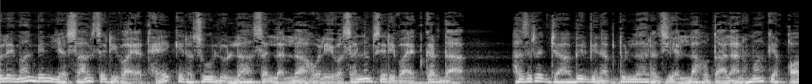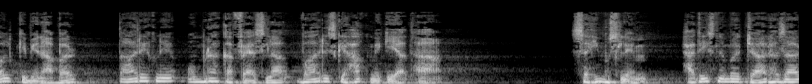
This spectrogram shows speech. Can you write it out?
سلیمان بن یسار سے روایت ہے کہ رسول اللہ صلی اللہ علیہ وسلم سے روایت کردہ حضرت جابر بن عبداللہ رضی اللہ تعالیٰ عنہ کے قول کی بنا پر تاریخ نے عمرہ کا فیصلہ وارث کے حق میں کیا تھا۔ صحیح مسلم، حدیث نمبر چار ہزار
